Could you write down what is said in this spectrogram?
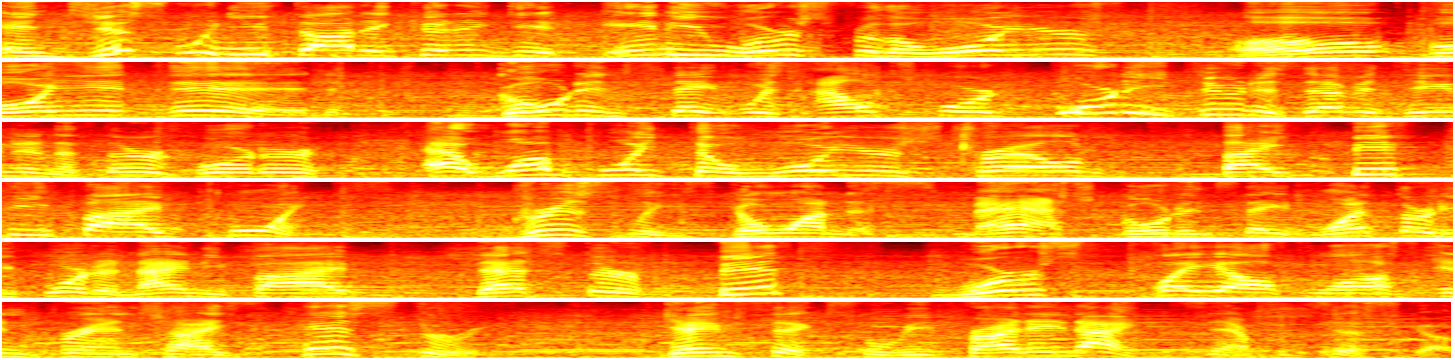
And just when you thought it couldn't get any worse for the Warriors, oh boy, it did. Golden State was outscored 42 to 17 in the third quarter. At one point, the Warriors trailed by 55 points. Grizzlies go on to smash Golden State 134 to 95. That's their fifth worst playoff loss in franchise history. Game six will be Friday night in San Francisco.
